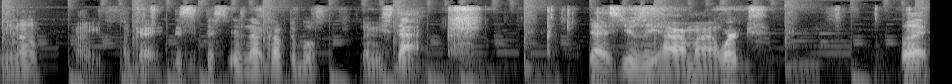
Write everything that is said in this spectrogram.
You know, like okay, this this is not comfortable. Let me stop. That's usually how our mind works. But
